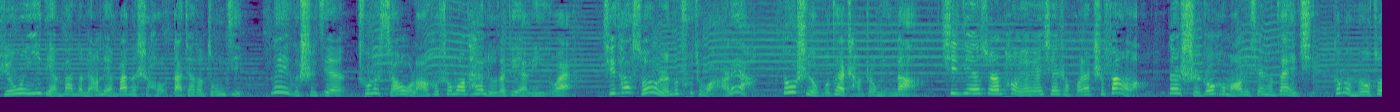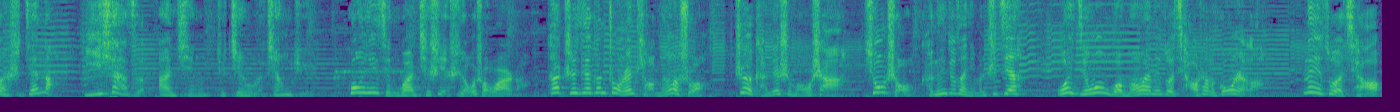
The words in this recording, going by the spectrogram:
询问一点半到两点半的时候大家的踪迹。那个时间，除了小五郎和双胞胎留在店里以外，其他所有人都出去玩了呀，都是有不在场证明的。期间虽然胖圆圆先生回来吃饭了，但始终和毛利先生在一起，根本没有作案时间呢。一下子案情就进入了僵局。光一警官其实也是有手腕的。他直接跟众人挑明了说：“这肯定是谋杀，凶手肯定就在你们之间。我已经问过门外那座桥上的工人了，那座桥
